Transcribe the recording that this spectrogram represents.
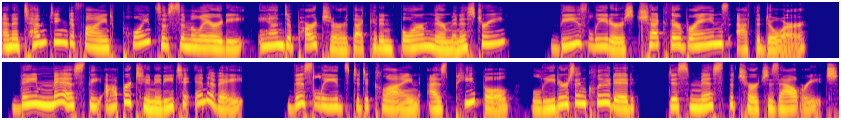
and attempting to find points of similarity and departure that could inform their ministry, these leaders check their brains at the door. They miss the opportunity to innovate. This leads to decline as people, leaders included, dismiss the church's outreach.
